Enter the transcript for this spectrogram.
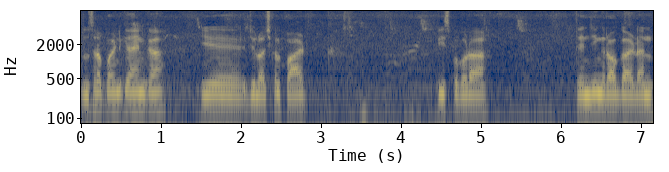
दूसरा पॉइंट क्या है इनका? ये zoological park peace pagoda Tenzing rock garden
